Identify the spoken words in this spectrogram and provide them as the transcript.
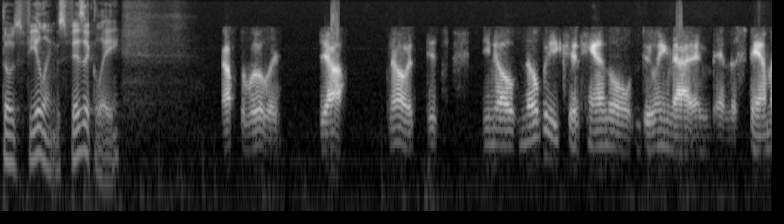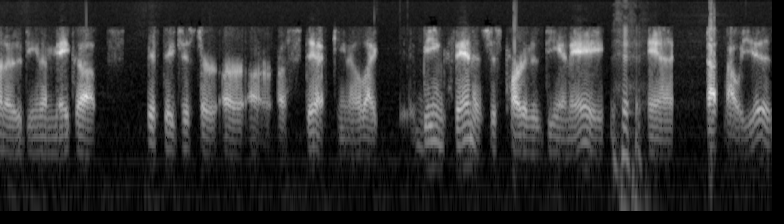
those feelings physically. Absolutely, yeah. No, it's it's you know nobody could handle doing that and, and the stamina to be in a makeup if they just are, are, are a stick, you know, like being thin is just part of his DNA and that's how he is,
